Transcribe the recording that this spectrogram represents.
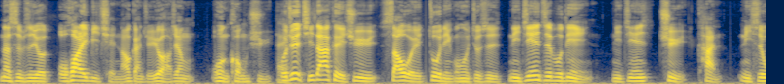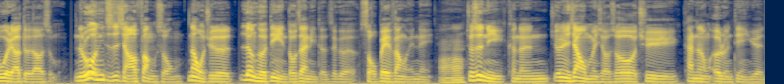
那是不是又我花了一笔钱，然后感觉又好像。我很空虚，我觉得其实大家可以去稍微做一点功课，就是你今天这部电影，你今天去看，你是为了要得到什么？如果你只是想要放松，那我觉得任何电影都在你的这个手背范围内。哦，就是你可能有点像我们小时候去看那种二轮电影院，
